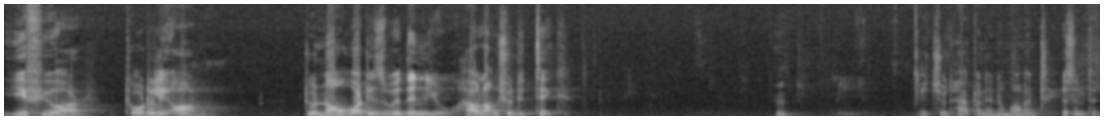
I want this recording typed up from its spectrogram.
If you are totally on, to know what is within you, how long should it take? Hmm? It should happen in a moment, isn't it?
